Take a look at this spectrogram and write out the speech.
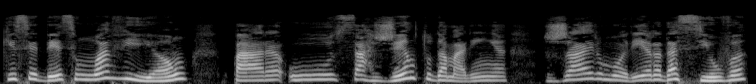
que cedesse um avião para o sargento da Marinha, Jairo Moreira da Silva,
